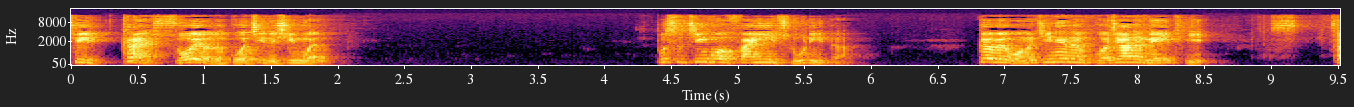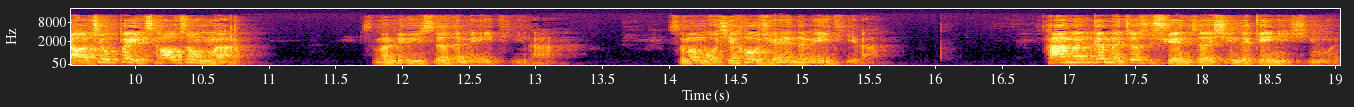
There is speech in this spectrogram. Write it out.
去看所有的国际的新闻，不是经过翻译处理的。各位，我们今天的国家的媒体早就被操纵了，什么绿色的媒体啦，什么某些候选人的媒体啦，他们根本就是选择性的给你新闻。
